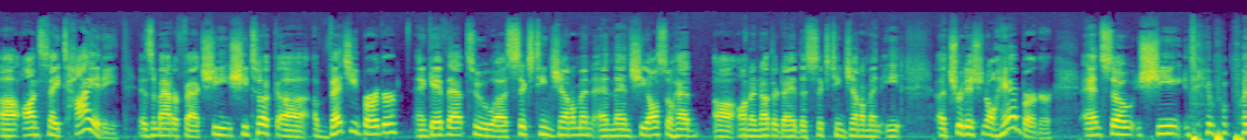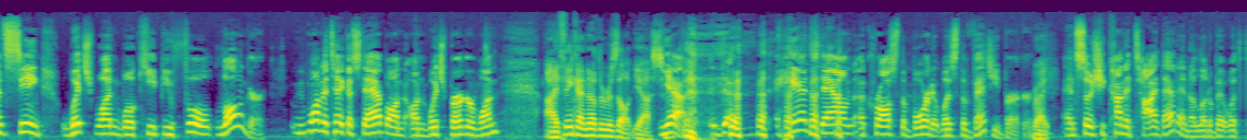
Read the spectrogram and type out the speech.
uh, on satiety. As a matter of fact, she she took uh, a veggie burger and gave that to uh, 16 gentlemen, and then she also had uh, on another day the 16 gentlemen eat a traditional hamburger, and so she was seeing which one will keep you full longer we want to take a stab on, on which burger won? I think I know the result, yes. Yeah. hands down across the board, it was the veggie burger. Right. And so she kind of tied that in a little bit with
